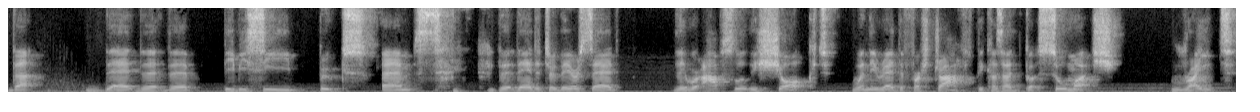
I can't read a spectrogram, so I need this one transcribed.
that the the, the BBC books, um, the, the editor there said they were absolutely shocked when they read the first draft because I'd got so much right,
